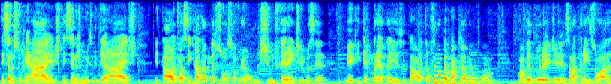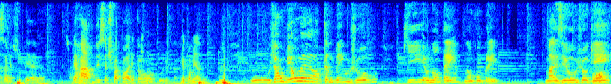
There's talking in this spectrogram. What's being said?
tem cenas surreais, tem cenas muito literais e tal. Então, assim, cada pessoa sofreu um destino diferente e você meio que interpreta isso e tal. Então, o final bem bacana, é uma, uma aventura aí de, sei lá, três horas, sabe? Super, super rápido e satisfatório. Que Então, loucura, cara. recomendo. O, já o meu é também um jogo que eu não tenho, não comprei. Mas eu joguei.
